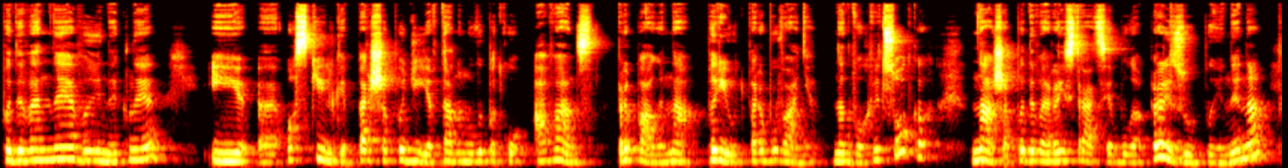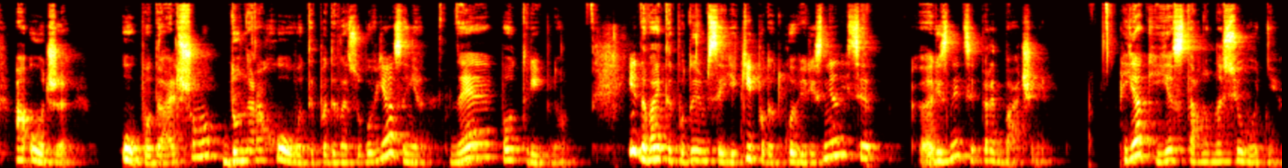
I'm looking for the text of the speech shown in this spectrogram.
ПДВ не виникне, і е, оскільки перша подія в даному випадку аванс припали на період перебування на 2%, наша ПДВ-реєстрація була призупинена, а отже, у подальшому донараховувати ПДВ зобов'язання не потрібно. І давайте подивимося, які податкові різниці, е, різниці передбачені. Як є станом на сьогодні?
